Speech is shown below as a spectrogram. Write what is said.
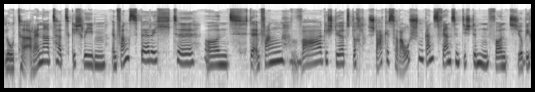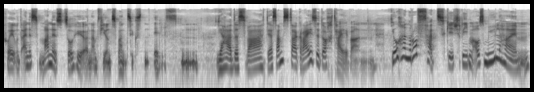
Lothar Rennert hat geschrieben Empfangsberichte und der Empfang war gestört durch starkes Rauschen. Ganz fern sind die Stimmen von Chiu Bihui und eines Mannes zu hören am 24.11. Ja, das war der Samstag Reise durch Taiwan. Johann Ruff hat geschrieben aus Mülheim.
